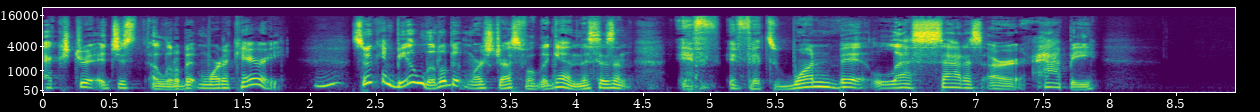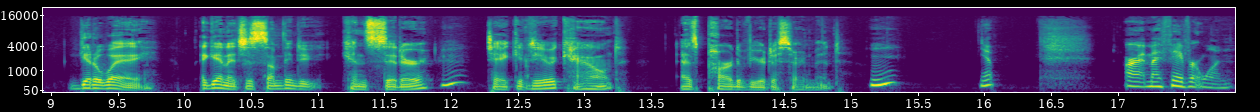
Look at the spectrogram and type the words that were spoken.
extra, it's just a little bit more to carry. Mm-hmm. So it can be a little bit more stressful. Again, this isn't if if it's one bit less satis or happy, get away. Again, it's just something to consider, mm-hmm. take into account as part of your discernment. Mm-hmm. Yep. All right, my favorite one.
